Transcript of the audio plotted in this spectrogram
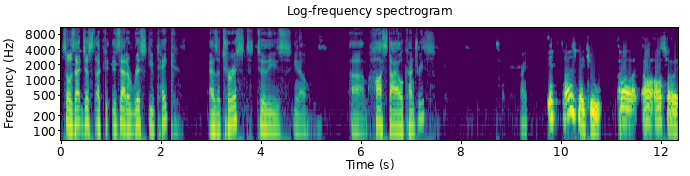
So is that just a is that a risk you take as a tourist to these you know um, hostile countries? It does make you. Uh, also,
